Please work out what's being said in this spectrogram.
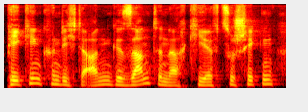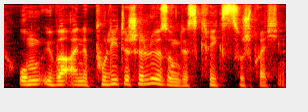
Peking kündigte an, Gesandte nach Kiew zu schicken, um über eine politische Lösung des Kriegs zu sprechen.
